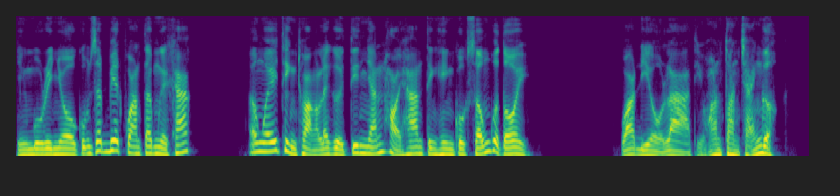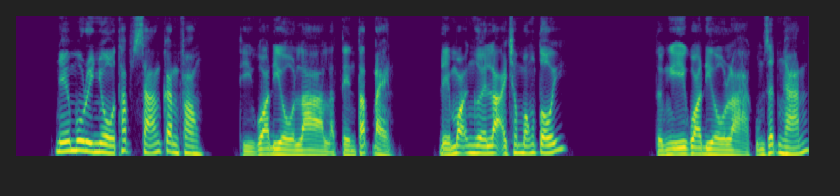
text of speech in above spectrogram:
nhưng Mourinho cũng rất biết quan tâm người khác. Ông ấy thỉnh thoảng lại gửi tin nhắn hỏi han tình hình cuộc sống của tôi. Guardiola thì hoàn toàn trái ngược. Nếu Mourinho thắp sáng căn phòng, thì Guardiola là tên tắt đèn, để mọi người lại trong bóng tối. Tôi nghĩ Guardiola cũng rất ngán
